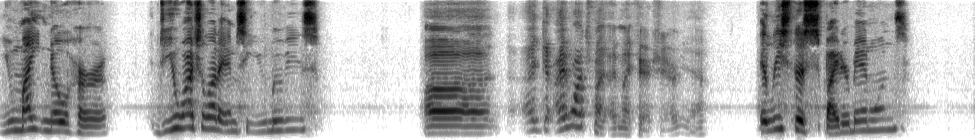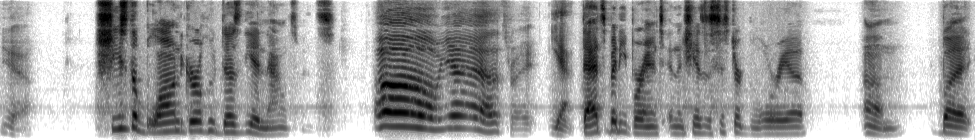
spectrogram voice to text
you might know her. Do you watch a lot of MCU movies? Uh, I, I watch my my fair share. Yeah, At least the Spider-Man ones. yeah. She's the blonde girl who does the announcements. Oh yeah, that's right. Yeah, that's Betty Brant and then she has a sister Gloria. Um but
